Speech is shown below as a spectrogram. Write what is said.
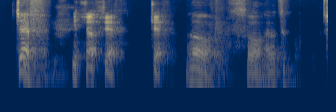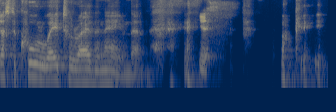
Jeff. It's just Jeff. Jeff. Oh, so that's a, just a cool way to write the name then. Yes. okay.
